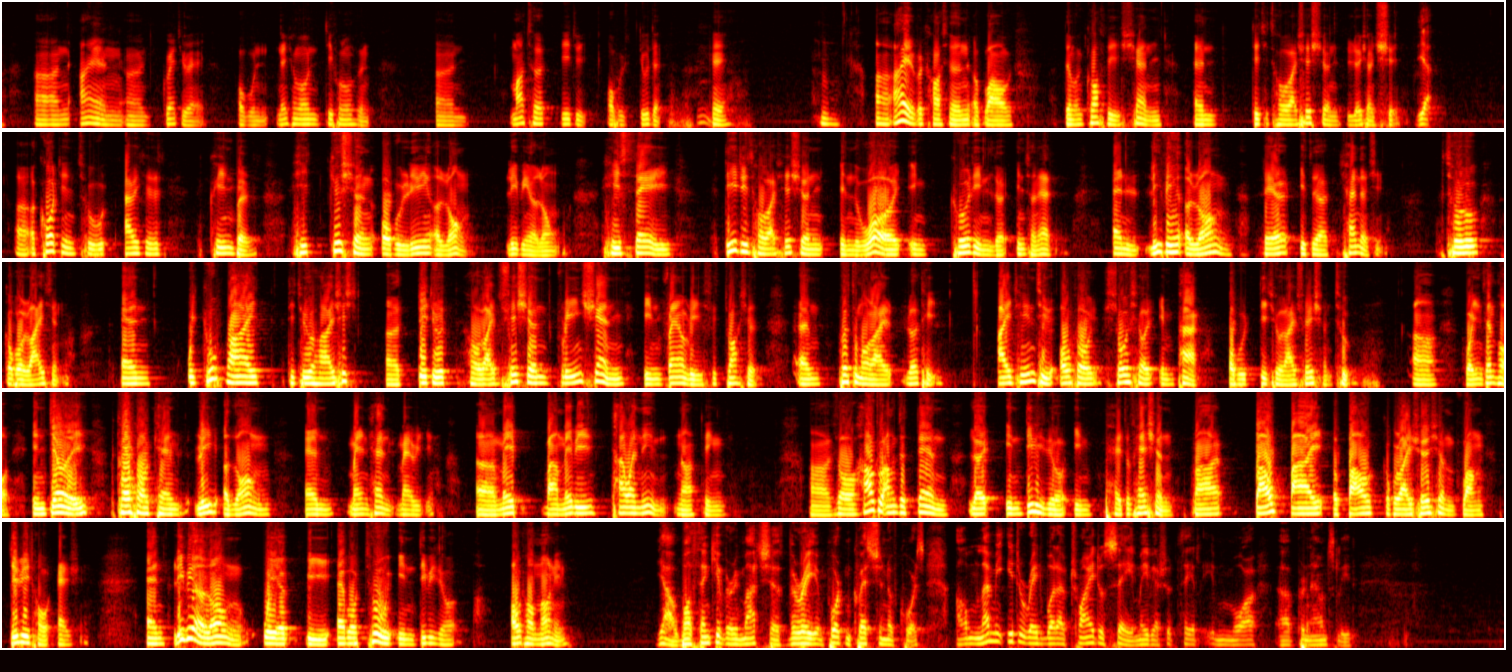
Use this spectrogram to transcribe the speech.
Uh, I am a graduate of National Diploma and Master degree of student. Mm. Okay. Hmm. Uh, I have a question about demographic change and digitalization relationship. Yeah. Uh, according to Eric Klinenberg, his question of living alone, living alone, he say digitalization in the world, including the internet, and living alone, there is a tendency to globalization. And we could find digitalization, uh, digitalization bring change in family structure and personality. I think it also social impact of digitalization too. Uh, for example, in general, couple can live alone and maintain marriage. Uh, may, but maybe Taiwanese nothing. Uh, so how to understand the individual implication by, about by about globalization from digital age. And living alone will be able to individual autonomy. Yeah, well, thank you very much. A very important question, of course. Um, let me iterate what I've tried to say. Maybe I should say it more uh, pronouncedly.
